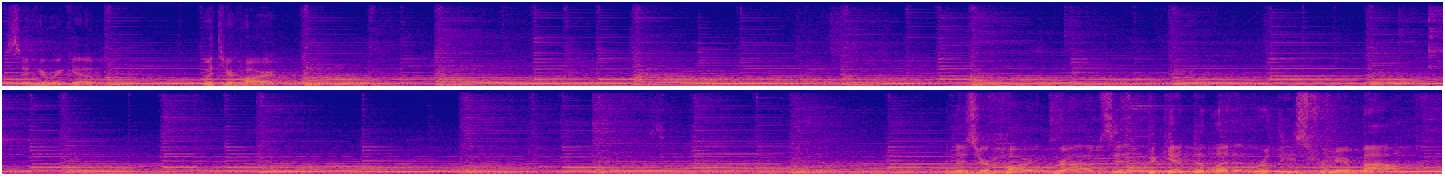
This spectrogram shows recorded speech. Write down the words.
So here we go, with your heart. as your heart grabs it, begin to let it release from your mouth.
